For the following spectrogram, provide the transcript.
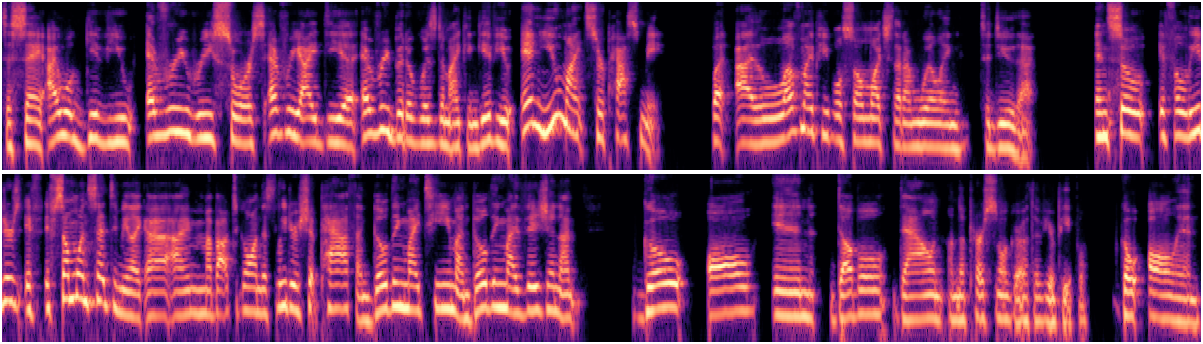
to say, I will give you every resource, every idea, every bit of wisdom I can give you, and you might surpass me. But I love my people so much that I'm willing to do that. And so if a leader's if if someone said to me like I, I'm about to go on this leadership path, I'm building my team, I'm building my vision, I'm go all in, double down on the personal growth of your people. Go all in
